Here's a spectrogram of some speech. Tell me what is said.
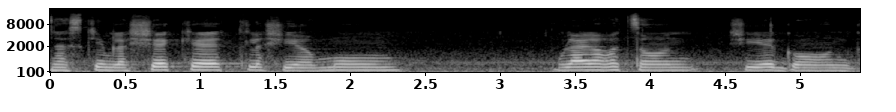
להסכים לשקט, לשעמום, אולי לרצון שיהיה גונג.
